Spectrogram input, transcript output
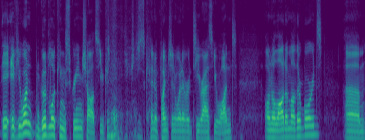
if you want good looking screenshots, you can you can just kind of punch in whatever TRAS you want on a lot of motherboards. Um,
